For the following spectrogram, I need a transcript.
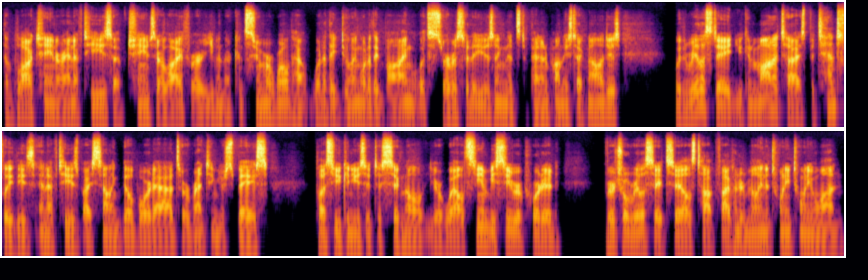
the blockchain or NFTs have changed their life or even their consumer world. How what are they doing? What are they buying? What service are they using that's dependent upon these technologies? With real estate, you can monetize potentially these NFTs by selling billboard ads or renting your space. Plus, you can use it to signal your wealth. CNBC reported virtual real estate sales topped 500 million in 2021.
